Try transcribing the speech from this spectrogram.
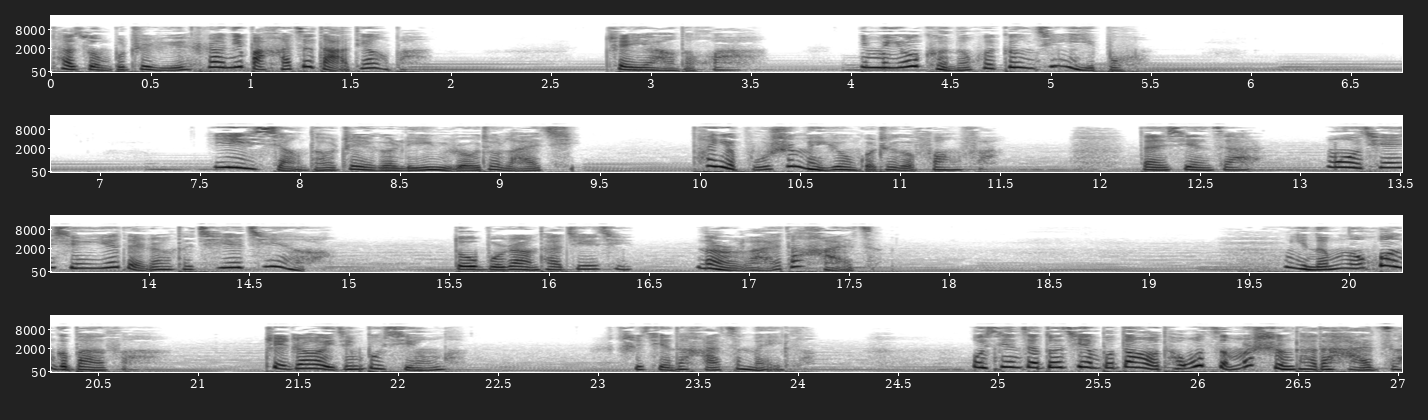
他总不至于让你把孩子打掉吧？这样的话，你们有可能会更进一步。一想到这个，林雨柔就来气。她也不是没用过这个方法，但现在莫千行也得让她接近啊，都不让她接近，哪儿来的孩子？你能不能换个办法？这招已经不行了，之前的孩子没了。我现在都见不到他，我怎么生他的孩子？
